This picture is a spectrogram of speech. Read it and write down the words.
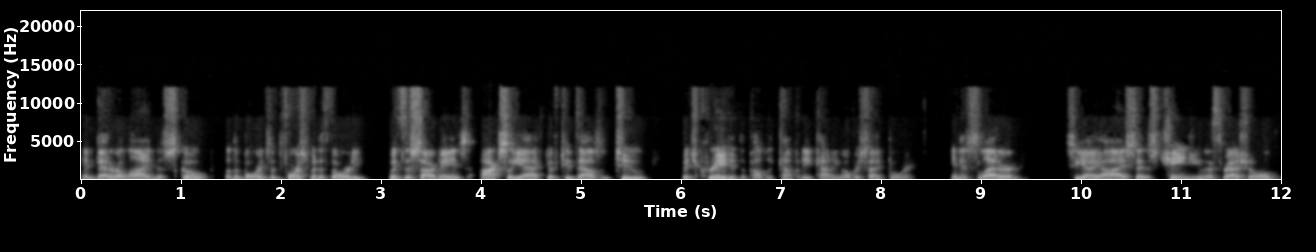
and better align the scope of the board's enforcement authority with the Sarbanes Oxley Act of 2002, which created the Public Company Accounting Oversight Board. In its letter, CII says changing the threshold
